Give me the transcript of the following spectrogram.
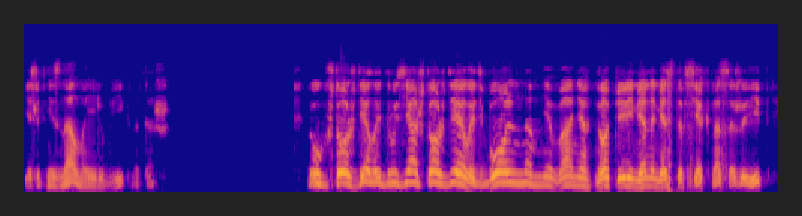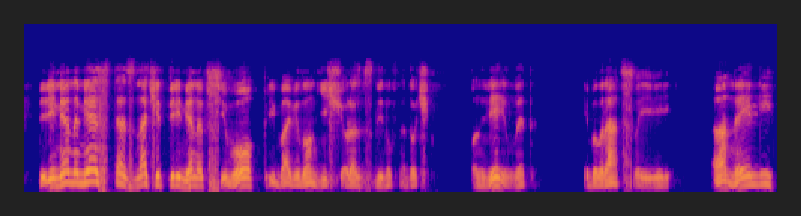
если б не знал моей любви к Наташе. Ну, что ж делать, друзья, что ж делать? Больно мне, Ваня, но перемена места всех нас оживит. Перемена места значит перемена всего, прибавил он, еще раз взглянув на дочь. Он верил в это и был рад своей вере. А Нелли,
